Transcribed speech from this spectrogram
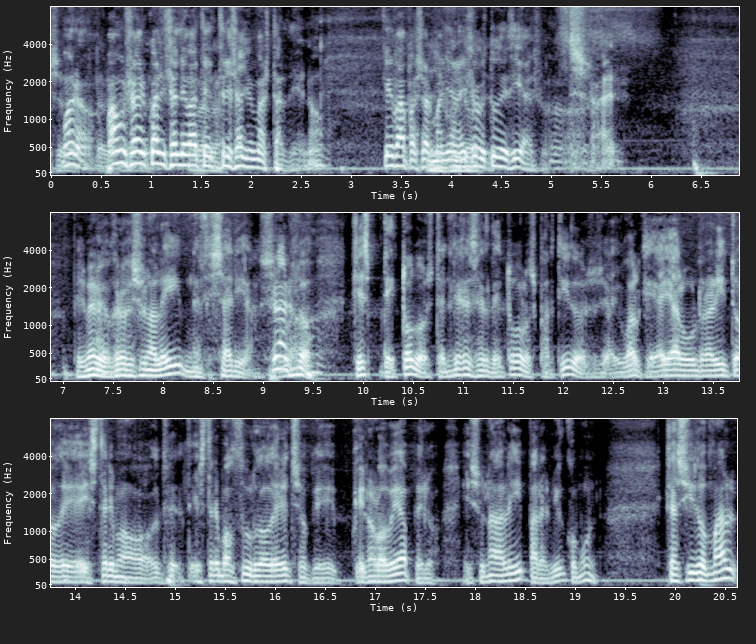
sí, bueno? claro, vamos a ver cuál es el debate tres años más tarde, ¿no? ¿Qué va a pasar mañana? Eso que tú decías. Primero, yo creo que es una ley necesaria. Claro. Segundo, que es de todos, tendría que ser de todos los partidos. O sea, igual que hay algún rarito de extremo, de extremo zurdo derecho que, que no lo vea, pero es una ley para el bien común, que ha sido mal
